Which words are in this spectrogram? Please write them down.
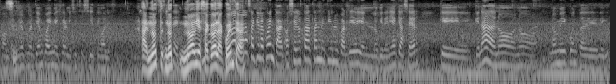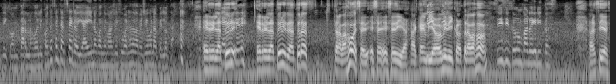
cuando sí. terminé el primer tiempo, ahí me dijeron hiciste siete goles. Ah, ¿no, no, no había sacado no, la cuenta? No, no, saqué la cuenta. O sea, yo estaba tan metido en el partido y en lo que tenía que hacer que, que nada, no, no, no me di cuenta de, de, de, contar los goles. Conté hasta el tercero y ahí no conté más. Yo dije, bueno, me llevo una pelota. El relator, el relator y relatora trabajó ese, ese, ese día acá en sí, Villa Domínico, sí. ¿trabajó? Sí, sí, tuvo un par de gritos. Así es.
